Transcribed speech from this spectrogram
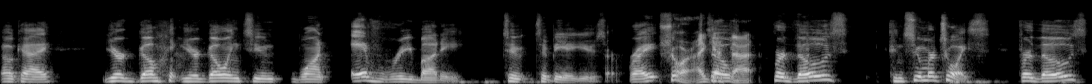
Okay, you're going you're going to want everybody to to be a user, right? Sure, I So- get that. For those consumer choice, for those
